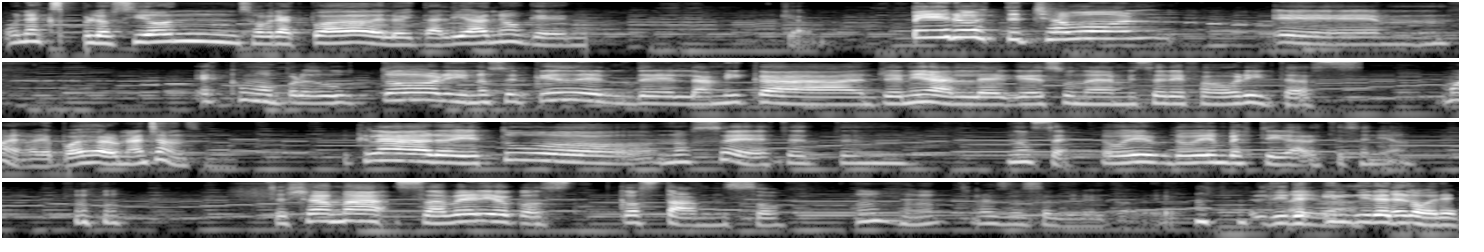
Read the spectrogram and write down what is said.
una explosión sobreactuada de lo italiano que. Pero este chabón eh, es como productor y no sé qué de, de La Mica Genial, eh, que es una de mis series favoritas. Bueno, le podés dar una chance. Claro, y estuvo, no sé, este, este- no sé, lo voy, lo voy a investigar este señor. Se llama Saverio Cos- Costanzo. Ese es el director. eh. El, dire- el director.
